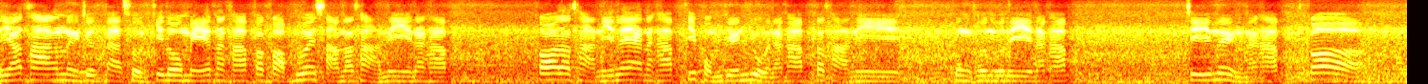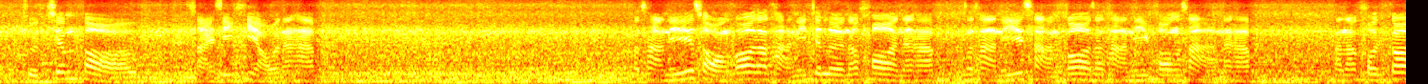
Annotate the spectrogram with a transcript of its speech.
ระยะทาง 1.80 กิโลเมตรนะครับ ประกอบด้วย 3 สถานีนะครับ ก็สถานีแรกนะครับ ที่ผมยืนอยู่นะครับ สถานีกรุงธนบุรีนะครับ G1 นะครับ ก็จุดเชื่อมต่อสายสีเขียวนะครับ สถานีที่ 2 ก็สถานีเจริญนครนะครับ สถานีที่ 3 ก็สถานีคลองสานนะครับ อนาคตก็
